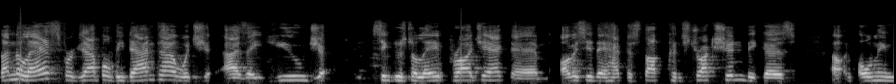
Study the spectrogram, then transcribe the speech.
nonetheless, for example, Vidanta, which has a huge Cirque du Soleil project, um, obviously they had to stop construction because uh, only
